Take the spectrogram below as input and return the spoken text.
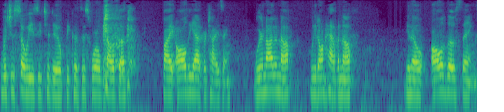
which is so easy to do because this world tells us by all the advertising, we're not enough, we don't have enough. You know, all of those things.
